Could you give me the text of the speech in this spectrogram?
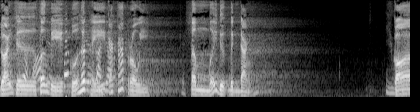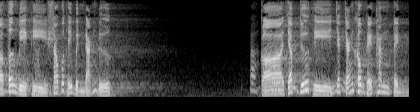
Đoạn trừ phân biệt của hết thảy các pháp rồi Tâm mới được bình đẳng. Có phân biệt thì sao có thể bình đẳng được? Có chấp trước thì chắc chắn không thể thanh tịnh.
